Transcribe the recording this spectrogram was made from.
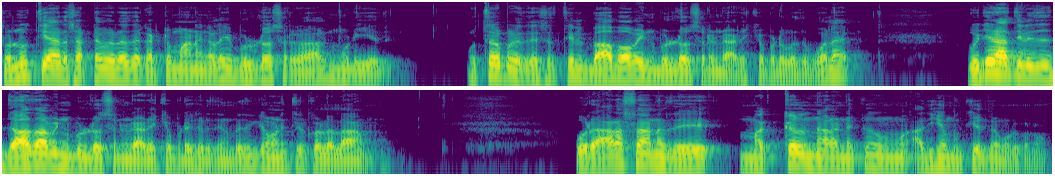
தொண்ணூற்றி ஆறு சட்டவிரோத கட்டுமானங்களை புல்டோசர்களால் மூடியது. உத்தரப்பிரதேசத்தில் பாபாவின் புல்டோசர் என்று அழைக்கப்படுவது போல குஜராத்தில் இது தாதாவின் புல்டோசர் என்று அழைக்கப்படுகிறது என்பதை கவனத்தில் கொள்ளலாம். ஒரு அரசானது மக்கள் நலனுக்கு அதிக முக்கியத்துவம் கொடுக்கணும்.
